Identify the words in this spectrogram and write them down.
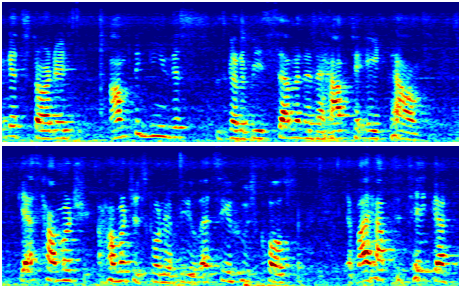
to get started. I'm thinking this is to be seven and a half to eight pounds. Guess how much how much it's to be. Let's see who's closer. If I have to take a,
